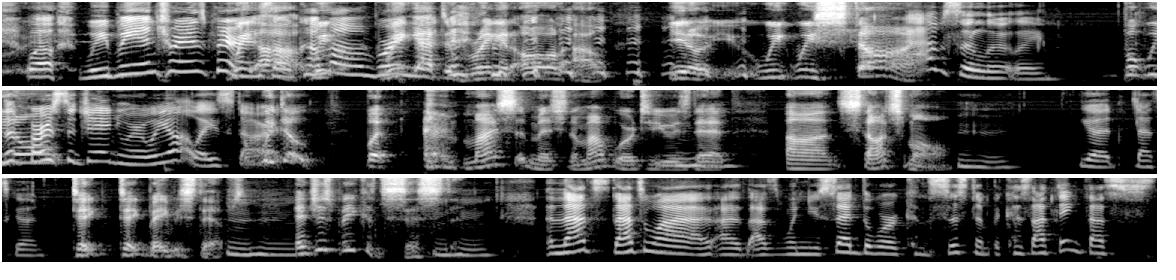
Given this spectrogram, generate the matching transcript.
Well, we being transparent, we so uh, come we, on, bring we got it. to bring it all out. You know, we we start, Absolutely. but we the first of January, we always start. We do. But my submission and my word to you is that mm-hmm. uh, start small, mm-hmm. Good. That's good. take take baby steps, mm-hmm. and just be consistent. and that's that's why I, I, when you said the word consistent because I think that's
